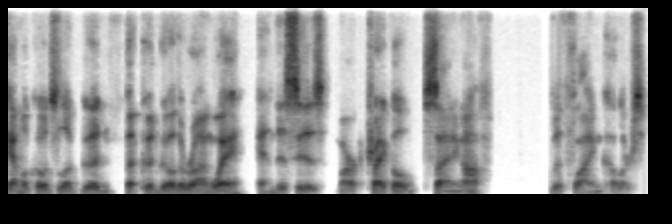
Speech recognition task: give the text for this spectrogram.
Camel codes look good, but could go the wrong way. And this is Mark Treichel signing off with flying colors.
